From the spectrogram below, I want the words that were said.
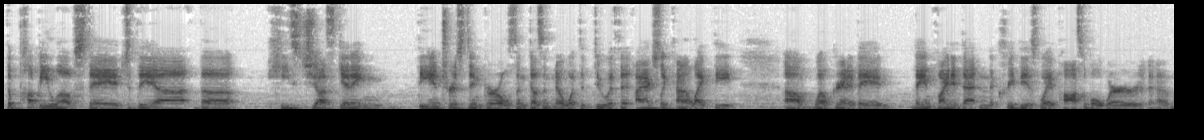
the puppy love stage, the uh, the he's just getting the interest in girls and doesn't know what to do with it. I actually kind of like the. Um, well, granted, they they invited that in the creepiest way possible, where uh,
